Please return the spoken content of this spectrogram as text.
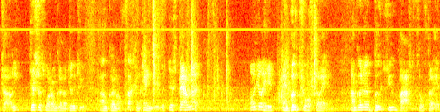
Charlie. This is what I'm going to do to you. I'm going to fucking hang you with this pound note on your head and boot you off the land. I'm going to boot you bastards off the land.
